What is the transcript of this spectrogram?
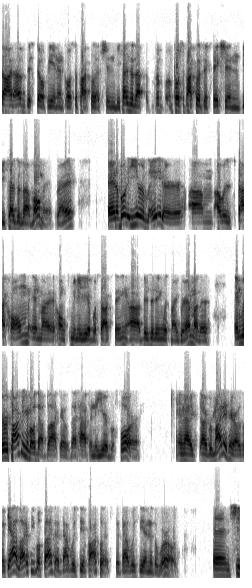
thought of dystopian and post-apocalyptic because of that post-apocalyptic fiction because of that moment, right? And about a year later, um, I was back home in my home community of Wasauksing, uh, visiting with my grandmother, and we were talking about that blackout that happened a year before. And I, I reminded her, I was like, yeah, a lot of people thought that that was the apocalypse, that that was the end of the world. And she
